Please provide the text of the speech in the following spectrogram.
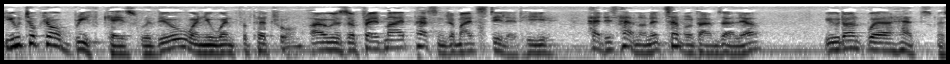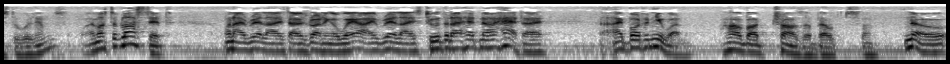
you took your briefcase with you when you went for petrol? I was afraid my passenger might steal it. He had his hand on it several times earlier. You don't wear hats, Mr. Williams? I must have lost it. When I realized I was running away, I realized, too, that I had no hat. I, I bought a new one. How about trouser belts, sir? No,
